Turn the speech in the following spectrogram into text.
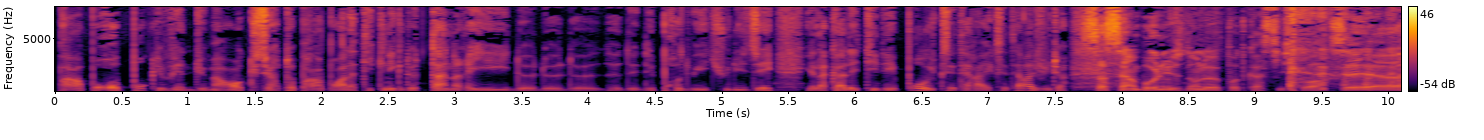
par rapport aux pots qui viennent du Maroc, surtout par rapport à la technique de tannerie, de, de, de, des produits utilisés et la qualité des pots, etc., etc. Je veux dire. Ça, c'est un bonus dans le podcast histoire. c'est euh,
